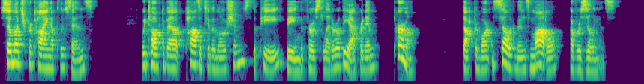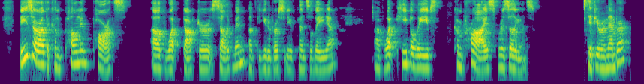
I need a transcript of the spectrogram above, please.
so much for tying up loose ends. We talked about positive emotions, the P being the first letter of the acronym PERMA, Dr. Martin Seligman's model of resilience. These are the component parts of what Dr. Seligman of the University of Pennsylvania, of what he believes comprise resilience. If you remember,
